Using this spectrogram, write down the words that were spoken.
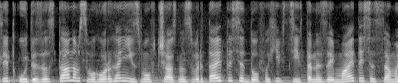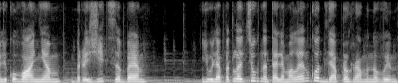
Слідкуйте за станом свого організму, вчасно звертайтеся до фахівців та не займайтеся самолікуванням. Бережіть себе. Юля Петлацюк, Наталя Маленко для програми новин.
